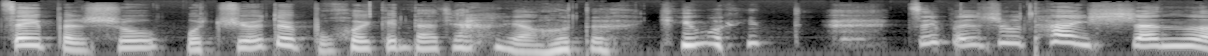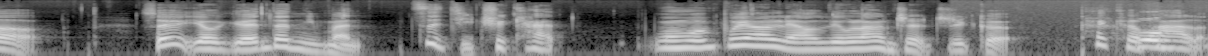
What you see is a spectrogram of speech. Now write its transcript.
这本书我绝对不会跟大家聊的，因为这本书太深了，所以有缘的你们自己去看。我们不要聊《流浪者之歌》，太可怕了。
